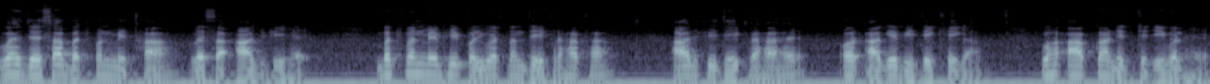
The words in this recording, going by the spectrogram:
वह जैसा बचपन में था, वैसा आज भी है। बचपन में भी परिवर्तन देख रहा था, आज भी देख रहा है और आगे भी देखेगा। वह आपका नित्य जीवन है,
